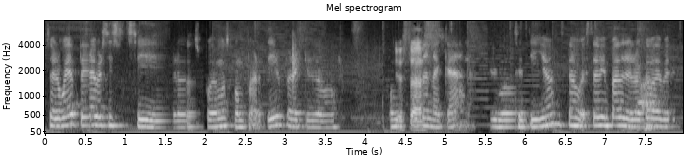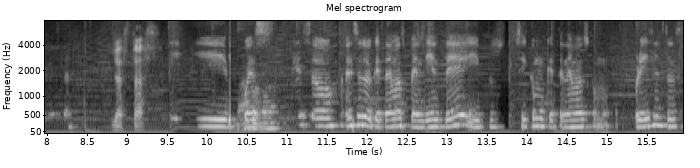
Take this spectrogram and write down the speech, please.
se lo voy a pedir a ver si, si los podemos compartir para que lo compartan acá, el bocetillo, está, está bien padre, lo Ah. acabo de ver. Ya estás. Y pues va, va. eso, eso es lo que tenemos pendiente y pues sí como que tenemos como prisa, entonces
